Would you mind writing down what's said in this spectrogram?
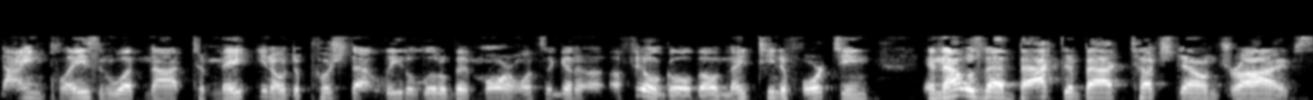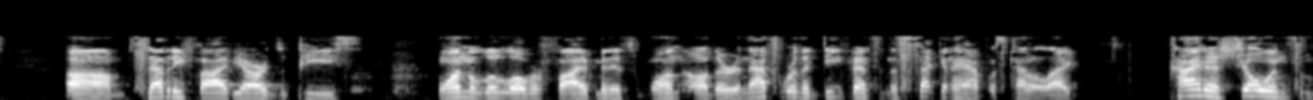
nine plays and whatnot to make, you know, to push that lead a little bit more. Once again, a, a field goal though, 19 to 14. And that was that back to back touchdown drives, um, 75 yards apiece. One a little over five minutes, one other. And that's where the defense in the second half was kind of like, kind of showing some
